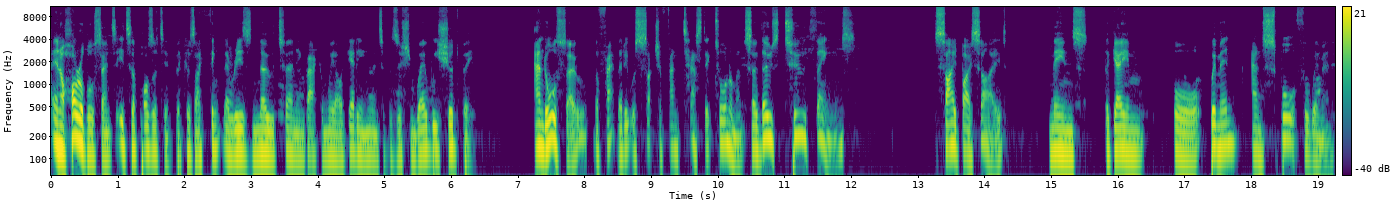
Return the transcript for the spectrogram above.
in a horrible sense, it's a positive because I think there is no turning back, and we are getting into a position where we should be. And also the fact that it was such a fantastic tournament. So those two things side by side means the game for women and sport for women,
